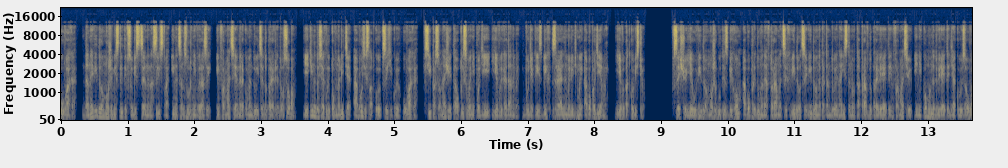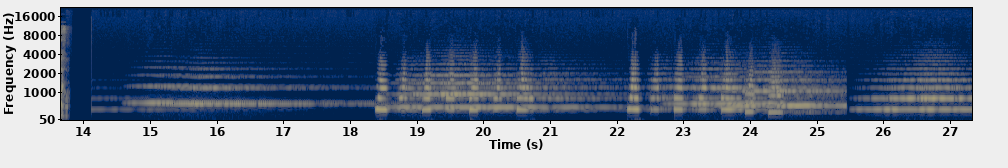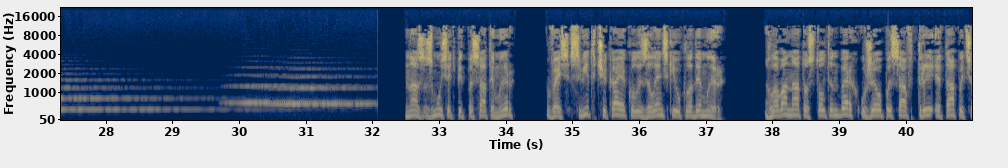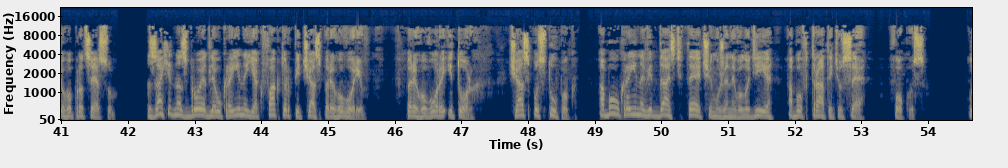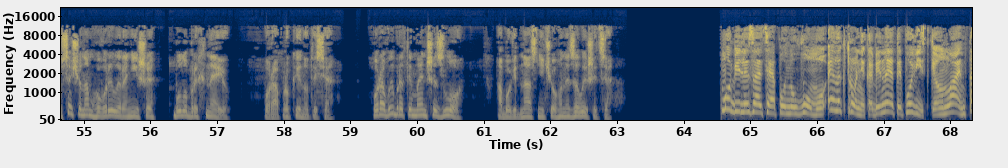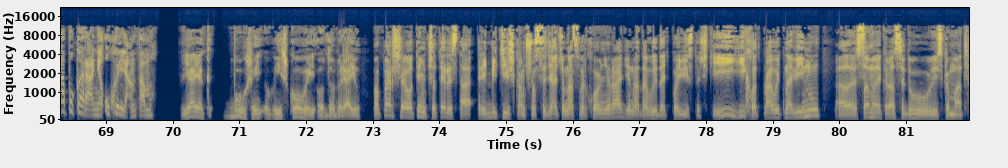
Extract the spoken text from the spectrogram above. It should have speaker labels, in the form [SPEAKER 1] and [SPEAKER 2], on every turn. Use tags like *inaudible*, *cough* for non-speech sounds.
[SPEAKER 1] Увага! Дане відео може містити в собі сцени насильства і нецензурні вирази. Інформація не рекомендується до перегляду особам, які не досягли повноліття або зі слабкою психікою. Увага! Всі персонажі та описувані події є вигаданими. Будь-який збіг з реальними людьми або подіями є випадковістю. Все, що є у відео, може бути збігом або придумане авторами цих відео. Це відео не претендує на істину та правду. Перевіряйте інформацію і нікому не довіряйте. Дякую за увагу.
[SPEAKER 2] Нас змусять підписати мир. Весь світ чекає, коли Зеленський укладе мир. Глава НАТО Столтенберг уже описав три етапи цього процесу. Західна зброя для України як фактор під час переговорів, переговори і торг, час поступок. Або Україна віддасть те, чим уже не володіє, або втратить усе фокус. Усе, що нам говорили раніше, було брехнею. Пора прокинутися. Пора вибрати менше зло, або від нас нічого не залишиться.
[SPEAKER 3] Мобілізація по-новому, електронні кабінети, повістки онлайн та покарання ухилянтам.
[SPEAKER 4] Я, як бувший військовий, одобряю. По-перше, отим 400 ребятішкам, що сидять у нас в Верховній Раді, треба видати повісточки і їх відправити на війну.
[SPEAKER 5] Але саме якраз іду у військкомат.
